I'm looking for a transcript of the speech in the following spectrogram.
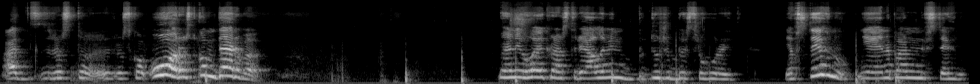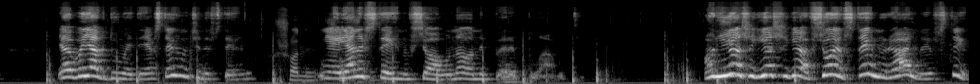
А росто, ростком. О, ростком дерева! У мене його якраз три, але він дуже швидко горить. Я встигну? Ні, я напевно не встигну. Я ви як думаєте, я встигну чи не встигну? Що не? Ні, я не встигну, все, воно не переплавиться. А ні, ще є, ще є. Все, я встигну, реально, я встиг.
